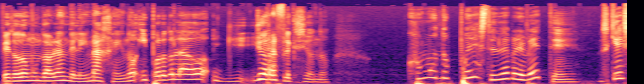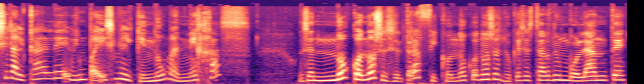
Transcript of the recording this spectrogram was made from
pero todo el mundo habla de la imagen, ¿no? Y por otro lado, yo reflexiono, ¿cómo no puedes tener brevete? ¿Quieres ser alcalde de un país en el que no manejas? O sea, no conoces el tráfico, no conoces lo que es estar de un volante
